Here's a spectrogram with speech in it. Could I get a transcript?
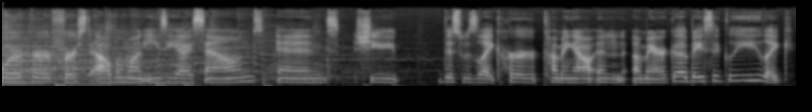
For her first album on Easy Eye Sound, and she, this was like her coming out in America, basically. Like,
